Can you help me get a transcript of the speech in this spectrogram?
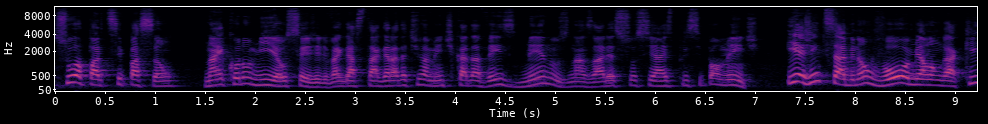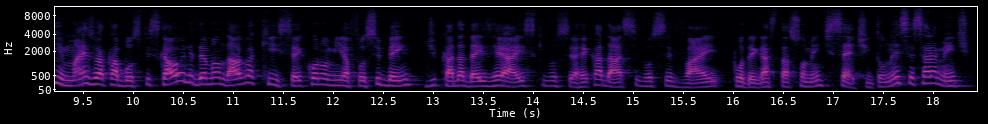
sua participação na economia, ou seja, ele vai gastar gradativamente cada vez menos nas áreas sociais principalmente. E a gente sabe, não vou me alongar aqui, mas o acabouço fiscal ele demandava que se a economia fosse bem, de cada 10 reais que você arrecadasse, você vai poder gastar somente 7. Então, necessariamente,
